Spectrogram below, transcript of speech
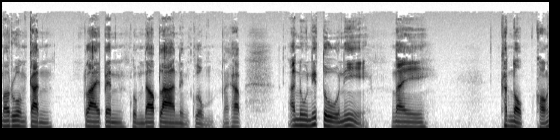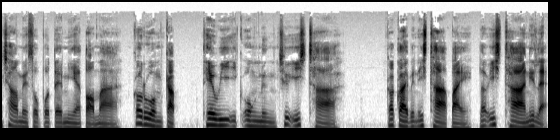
มารวมกันกลายเป็นกลุ่มดาวปลาหนึ่งกลุ่มนะครับ อนูนิตูนี่ในขนบของชาวเมโสโปเตเมียต่อมา ก็รวมกับเทวีอีกองค์หนึ่งชื่ออิชทา ก็กลายเป็นอิชทาไป แล้วอิชทานี่แหละ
